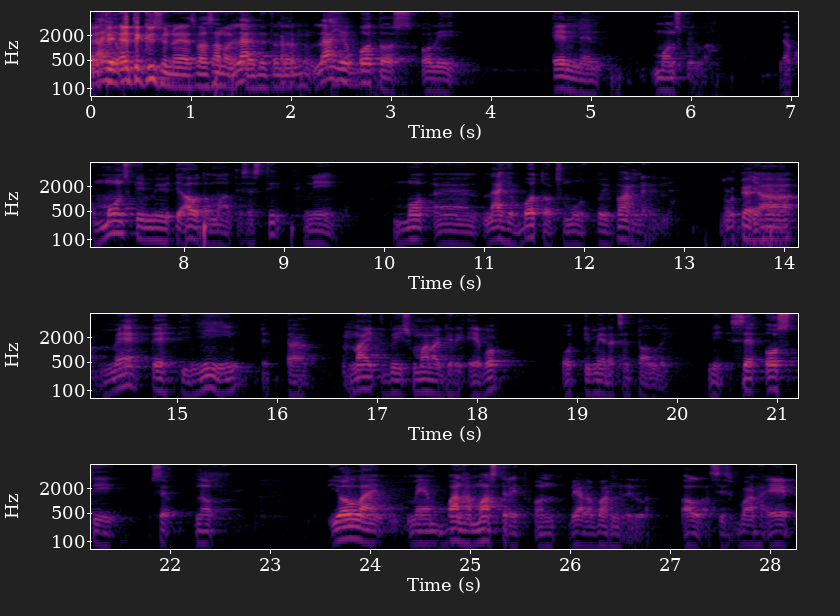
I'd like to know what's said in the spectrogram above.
Ette, ette kysynyt edes, vaan sanoitte, Lä, että nyt on kato, tämmönen- Lähiö Botos oli ennen Monspilla. Ja kun Monspi myyti automaattisesti, niin Mo, äh, Lähiö Botox muuttui Warnerille. Okei, ja me tehtiin niin, että Nightwish manageri Evo otti meidät sen talliin. Niin se osti, se, no, jollain meidän vanha masterit on vielä Warnerilla alla, siis vanha EP.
